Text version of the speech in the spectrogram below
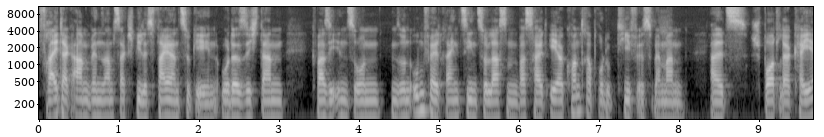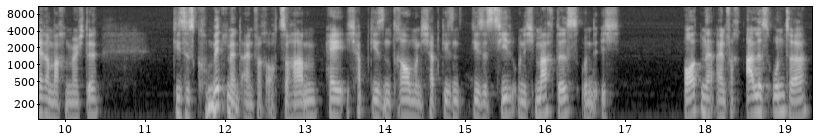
Freitagabend, wenn Samstagspiel ist, feiern zu gehen oder sich dann quasi in so ein, in so ein Umfeld reinziehen zu lassen, was halt eher kontraproduktiv ist, wenn man als Sportler Karriere machen möchte. Dieses Commitment einfach auch zu haben, hey, ich habe diesen Traum und ich habe dieses Ziel und ich mache das und ich ordne einfach alles unter.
